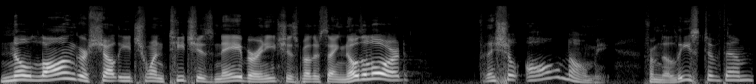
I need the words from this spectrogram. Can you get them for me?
No longer shall each one teach his neighbor and each his brother, saying, Know the Lord for they shall all know me, from the least of them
